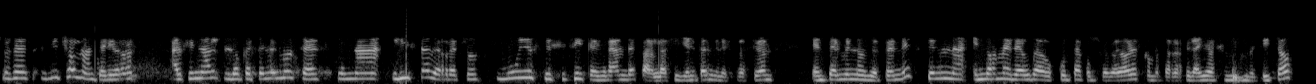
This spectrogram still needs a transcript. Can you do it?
Entonces, dicho lo anterior, al final lo que tenemos es una lista de retos muy específica y grande para la siguiente administración en términos de Pemex. Tiene una enorme deuda oculta con proveedores, como te refería yo hace un momentito.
